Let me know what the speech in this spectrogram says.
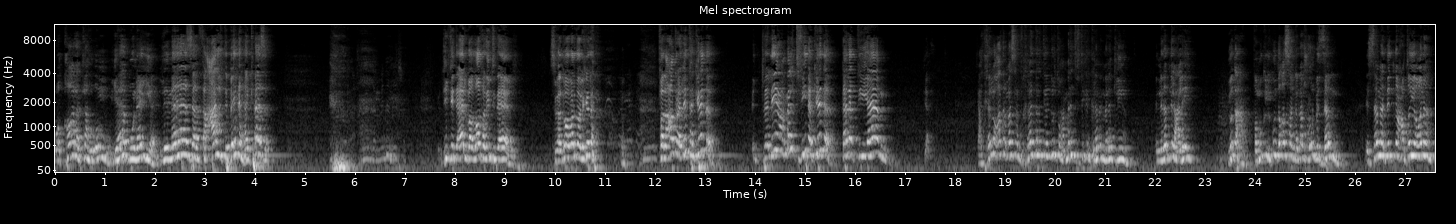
وقالت له أمه يا بني لماذا فعلت بنا هكذا؟ دمنا نشف. دي بتتقال بقى اللقطة دي بتتقال. سمعتوها برضه قبل كده؟ فالعذراء قالتها كده؟ انت ليه عملت فينا كده؟ ثلاث أيام. يعني يعني تخيلوا عذراء مثلا في خلال ثلاث أيام دول عماله تفتكر كلام الملاك ليها ان ده ابن اللي عليه يدعى. فممكن يكون ده أصلا جاب لها شعور بالذنب. السما ادتني عطية وأنا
